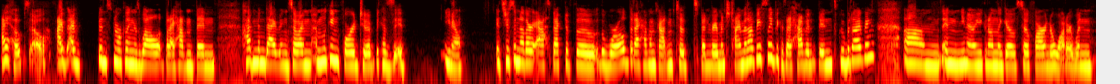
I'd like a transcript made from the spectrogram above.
I hope so. I've I've been snorkeling as well, but I haven't been haven't been diving. So I'm I'm looking forward to it because it you know it's just another aspect of the the world that I haven't gotten to spend very much time in, obviously, because I haven't been scuba diving. Um, and you know, you can only go so far underwater when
